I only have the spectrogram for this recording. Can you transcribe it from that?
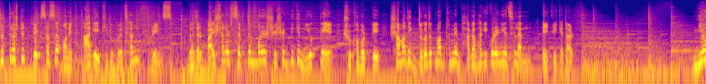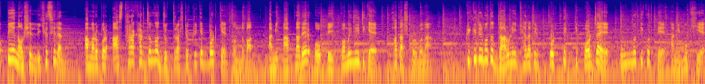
যুক্তরাষ্ট্রের টেক্সাসে অনেক আগেই থিতু হয়েছেন প্রিন্স। দু হাজার বাইশ সালের সেপ্টেম্বরের শেষের দিকে নিয়োগ পেয়ে সুখবরটি সামাজিক যোগাযোগ মাধ্যমে ভাগাভাগি করে নিয়েছিলেন এই ক্রিকেটার। নিয়োগ পেয়ে নওশের লিখেছিলেন আমার ওপর আস্থা রাখার জন্য যুক্তরাষ্ট্র ক্রিকেট বোর্ডকে ধন্যবাদ। আমি আপনাদের ও এই কমিউনিটিকে হতাশ করব না। ক্রিকেটের মতো দারুণ এই খেলাটির প্রত্যেকটি পর্যায়ে উন্নতি করতে আমি মুখিয়ে।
